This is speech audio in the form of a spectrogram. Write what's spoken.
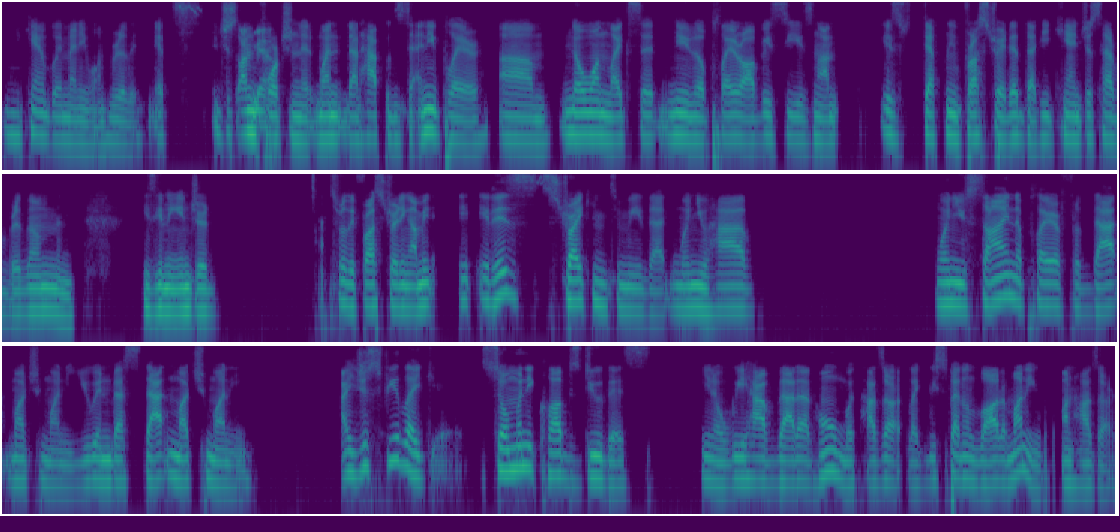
You can't blame anyone really. It's it's just unfortunate yeah. when that happens to any player. Um, no one likes it. You know, the player obviously is not is definitely frustrated that he can't just have rhythm and he's getting injured. It's really frustrating. I mean, it, it is striking to me that when you have when you sign a player for that much money, you invest that much money. I just feel like so many clubs do this you know, we have that at home with Hazard. Like we spend a lot of money on Hazard.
